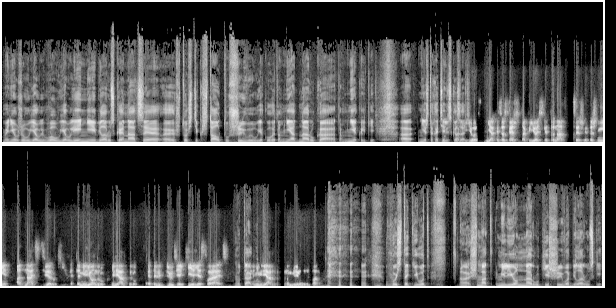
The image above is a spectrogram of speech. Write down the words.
у мяне уже уяв... ва ўяўленні беларуская нацыя штосьці кшталту шывы у якога там не одна рука там некалькі. Нешта хотели сказать ну, так я хотел сказать что так ёсць. Это нация ж это ж не одна две руки. Это миллион рук миллиард рук. Это люди якія я ствараюць ну так ну, миллиард Вось такі вот шмат мільён на руки шыва беларускі.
